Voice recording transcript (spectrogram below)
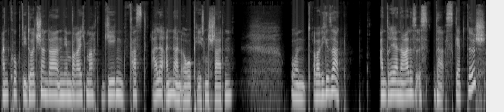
anguckt, die Deutschland da in dem Bereich macht, gegen fast alle anderen europäischen Staaten. Und, aber wie gesagt, Andrea Nahles ist da skeptisch.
